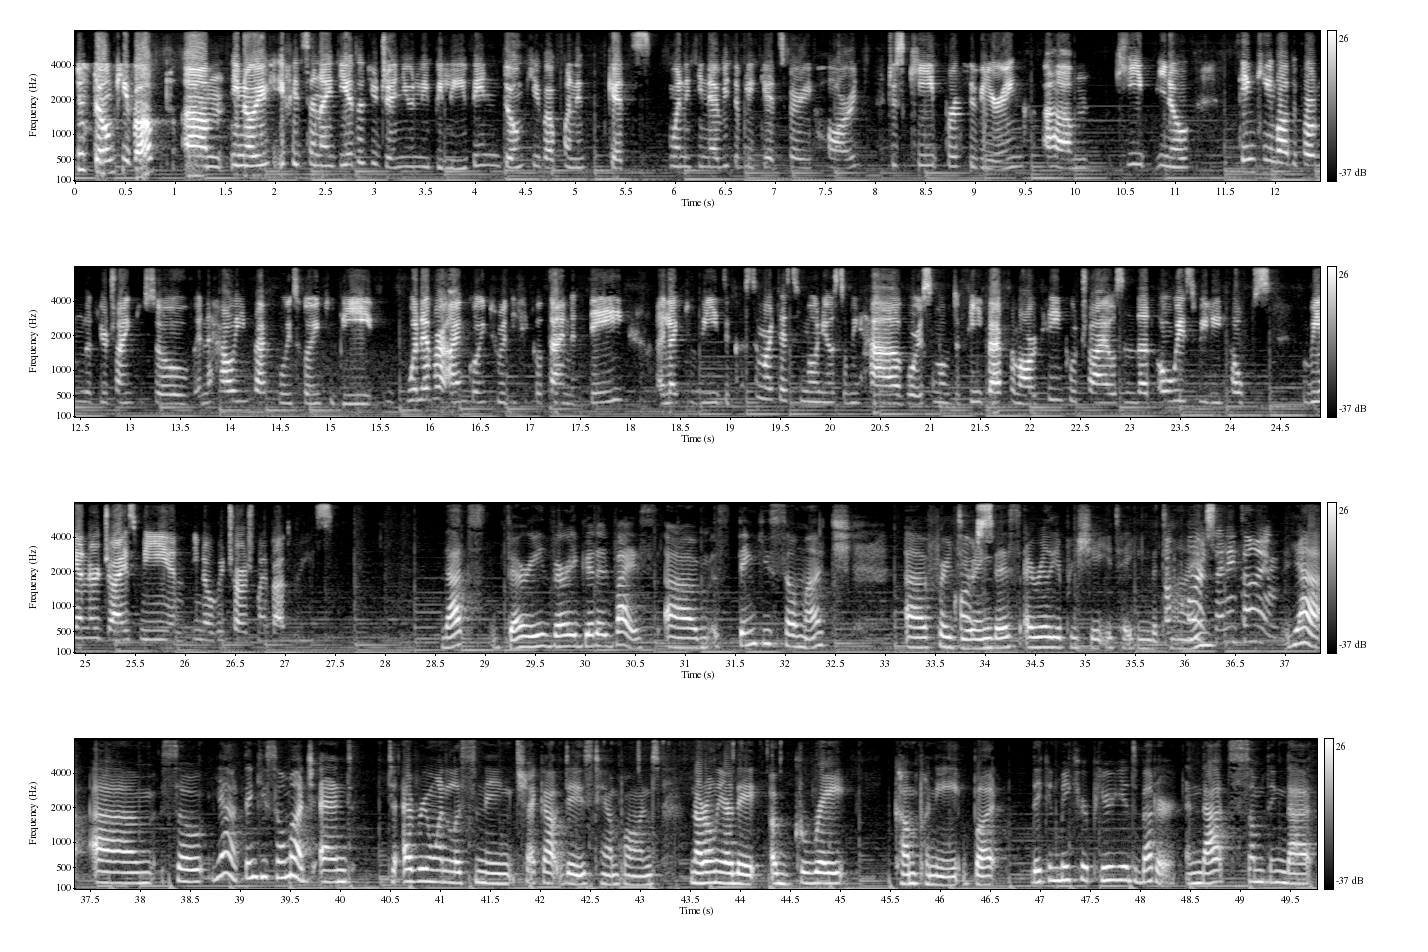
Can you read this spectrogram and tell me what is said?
just don't give up. Um, you know, if, if, it's an idea that you genuinely believe in, don't give up when it gets when it inevitably gets very hard. Just keep persevering. Um, keep, you know, thinking about the problem that you're trying to solve and how impactful it's going to be whenever I'm going through a difficult time a day, I like to read the customer testimonials that we have or some of the feedback from our clinical trials, and that always really helps re-energize me and you know recharge my batteries. That's very very good advice. Um, thank you so much. Uh, for doing this. I really appreciate you taking the time. Of course, anytime. Yeah. Um, so, yeah, thank you so much. And to everyone listening, check out Daye's Tampons. Not only are they a great company, but they can make your periods better. And that's something that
